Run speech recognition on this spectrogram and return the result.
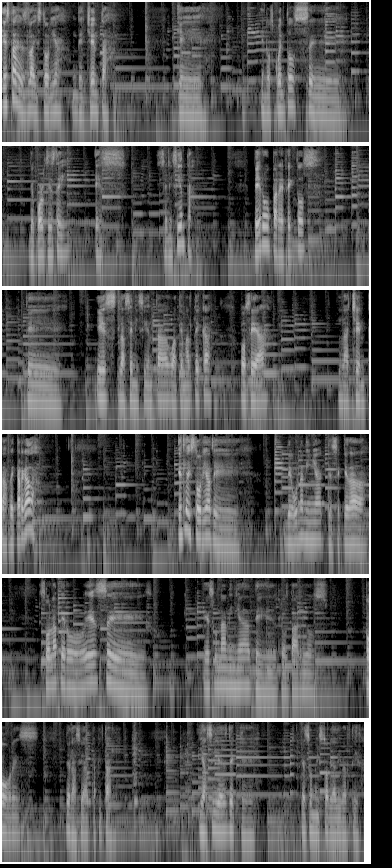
Esta es la historia de Chenta, que en los cuentos eh, de Walt Disney es Cenicienta, pero para efectos de es la Cenicienta guatemalteca, o sea, la Chenta recargada. Es la historia de, de una niña que se queda sola, pero es, eh, es una niña de los barrios pobres de la ciudad capital. Y así es de que es una historia divertida.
